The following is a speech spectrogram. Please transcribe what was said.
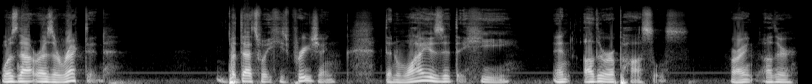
was not resurrected, but that's what he's preaching, then why is it that he and other apostles, right, other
